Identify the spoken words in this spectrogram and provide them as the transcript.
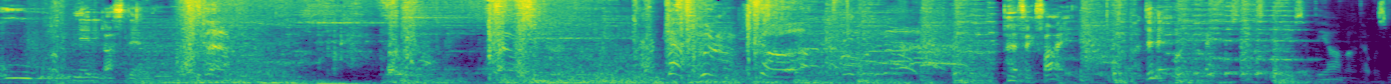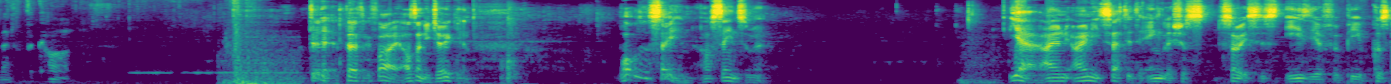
Ooh, nearly lost it. Perfect fight. I did it. Did it. Perfect fight. I was only joking. What was I saying? I was saying something. Yeah, I only, I only set it to English just so it's just easier for people because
